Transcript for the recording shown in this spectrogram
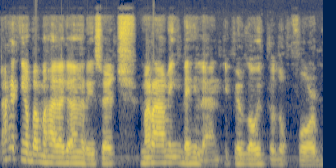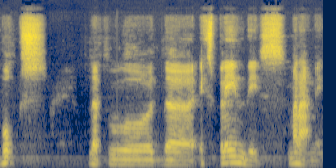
bakit nga ba mahalaga ang research? Maraming dahilan if you're going to look for books that would uh, explain this. Marami.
